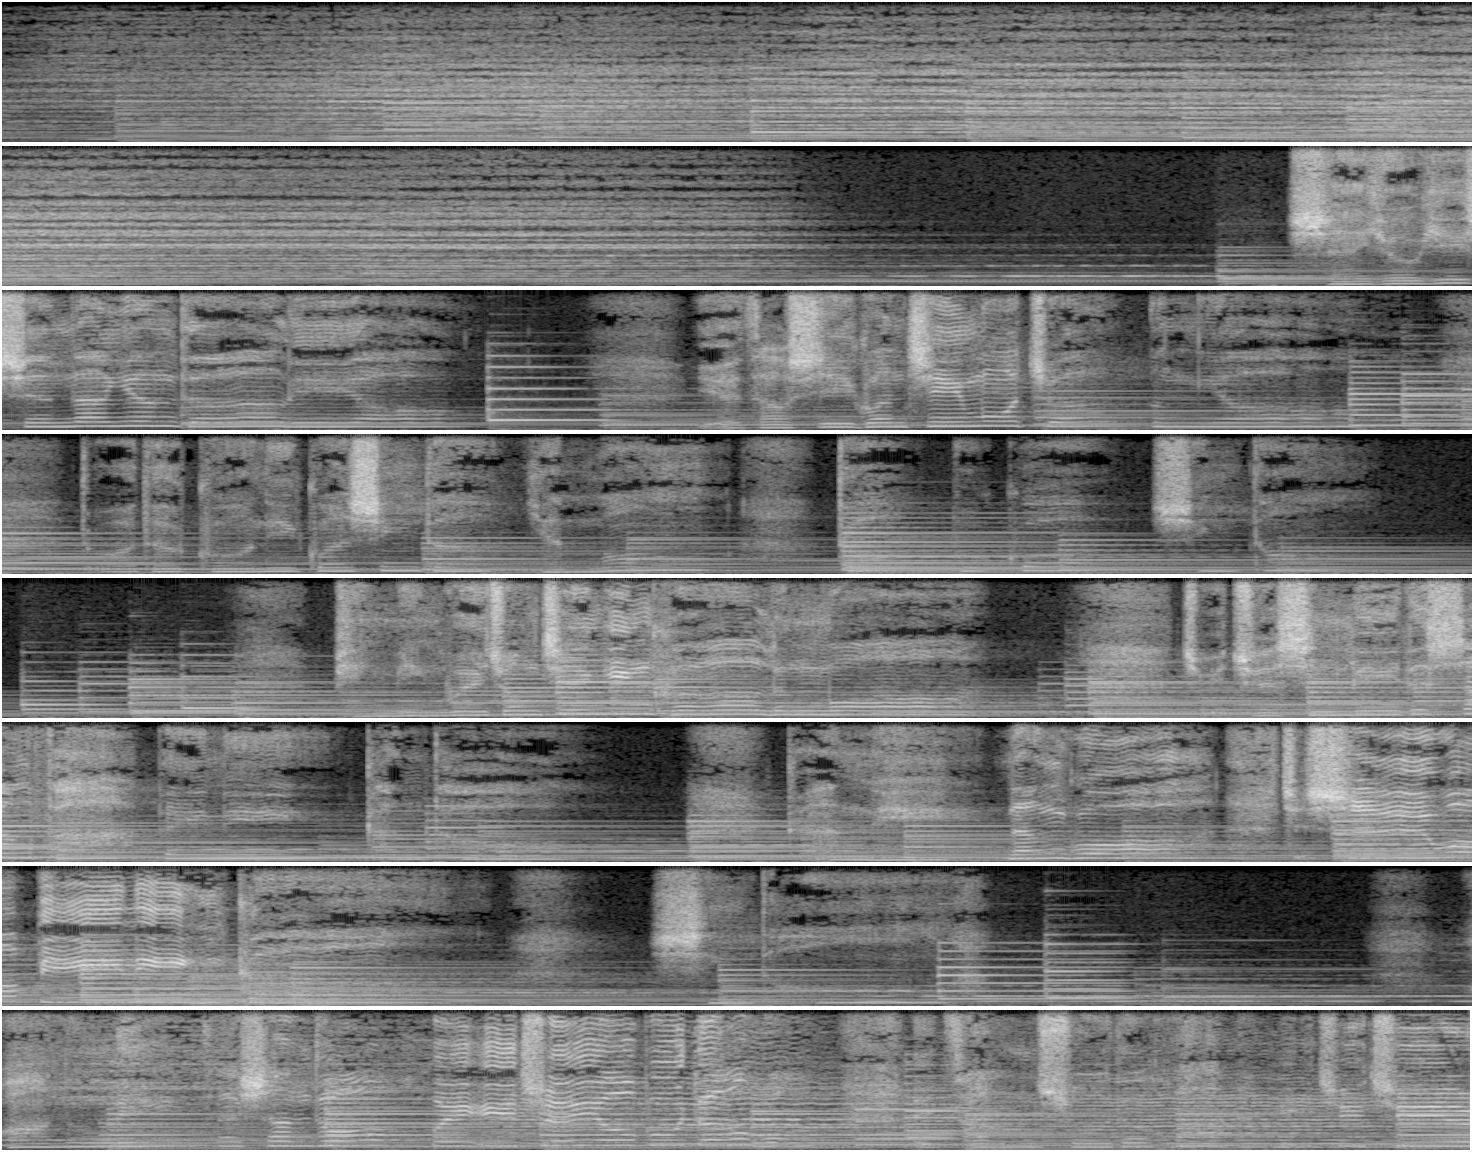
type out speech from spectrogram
谁有一些难言的理由？也早习惯寂寞这朋友，躲得过你关心的眼眸，躲不过心动。拼命伪装坚硬和冷漠，拒绝心里的想法被你看透。看你难过，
